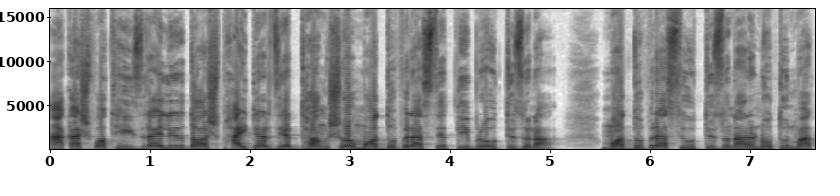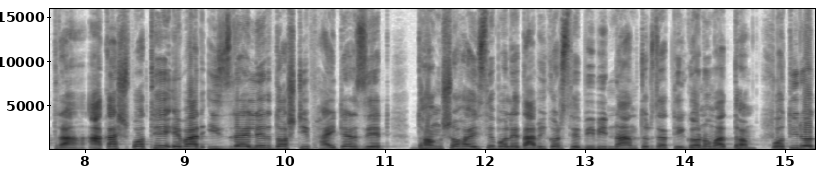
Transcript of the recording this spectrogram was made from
আকাশপথে ইসরায়েলের দশ ফাইটার জেট ধ্বংস মধ্যপ্রাচ্যের তীব্র উত্তেজনা। মধ্যপ্রাচ্যে উত্তেজনার নতুন মাত্রা। আকাশপথে এবার ইসরায়েলের দশটি ফাইটার জেট ধ্বংস হয়েছে বলে দাবি করছে বিভিন্ন আন্তর্জাতিক গণমাধ্যম। প্রতিরোধ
